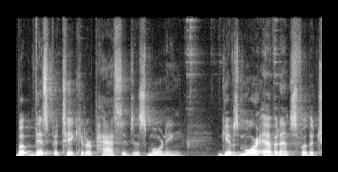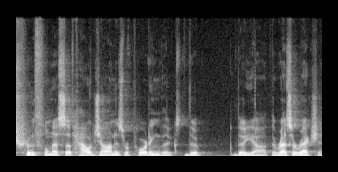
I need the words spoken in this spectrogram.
But this particular passage this morning gives more evidence for the truthfulness of how John is reporting the, the, the, uh, the resurrection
